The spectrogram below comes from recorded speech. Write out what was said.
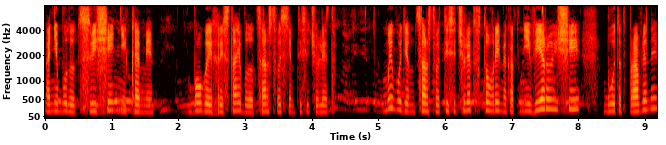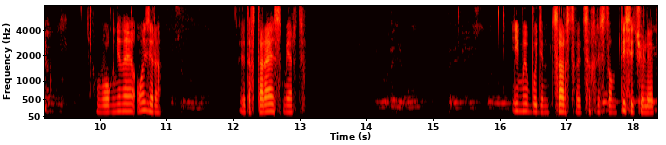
Они будут священниками Бога и Христа и будут царствовать семь тысячу лет. Мы будем царствовать тысячу лет в то время, как неверующие будут отправлены в огненное озеро. Это вторая смерть и мы будем царствовать со Христом тысячу лет.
